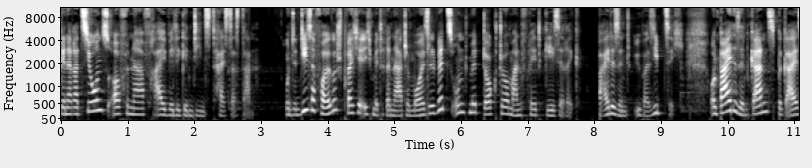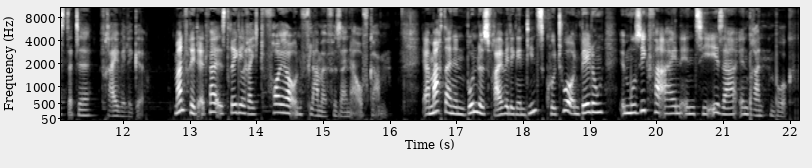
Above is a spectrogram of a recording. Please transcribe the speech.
Generationsoffener Freiwilligendienst heißt das dann. Und in dieser Folge spreche ich mit Renate Meuselwitz und mit Dr. Manfred Geserik. Beide sind über 70 und beide sind ganz begeisterte Freiwillige. Manfred etwa ist regelrecht Feuer und Flamme für seine Aufgaben. Er macht einen Bundesfreiwilligendienst Kultur und Bildung im Musikverein in Ciesa in Brandenburg.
